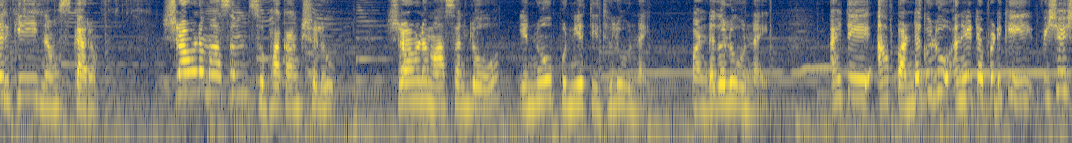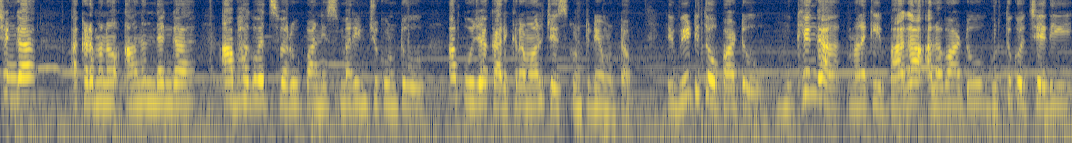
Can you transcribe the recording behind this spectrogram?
అందరికీ నమస్కారం. శ్రావణ మాసం శుభాకాంక్షలు. శ్రావణ మాసంలో ఎన్నో పుణ్యతిథులు ఉన్నాయి పండగలు ఉన్నాయి. అయితే ఆ పండగలు అనేటప్పటికీ విశేషంగా అక్కడ మనం ఆనందంగా ఆ భగవత్ స్వరూపాన్ని స్మరించుకుంటూ ఆ పూజా కార్యక్రమాలు చేసుకుంటూనే ఉంటాం. వీటితో పాటు ముఖ్యంగా మనకి బాగా అలవాటు గుర్తుకొచ్చేది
